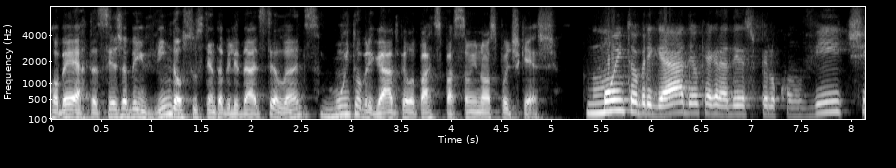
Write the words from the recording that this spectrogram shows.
Roberta, seja bem-vinda ao Sustentabilidade Estelantes. Muito obrigado pela participação em nosso podcast. Muito obrigada, eu que agradeço pelo convite.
